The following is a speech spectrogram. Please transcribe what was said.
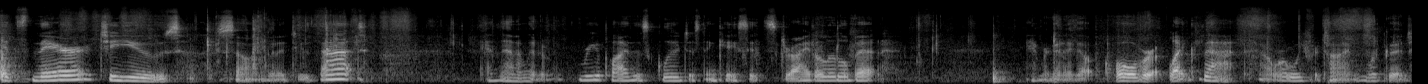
It's there to use. So I'm going to do that. And then I'm going to reapply this glue just in case it's dried a little bit. And we're going to go over it like that. How are we for time? We're good.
